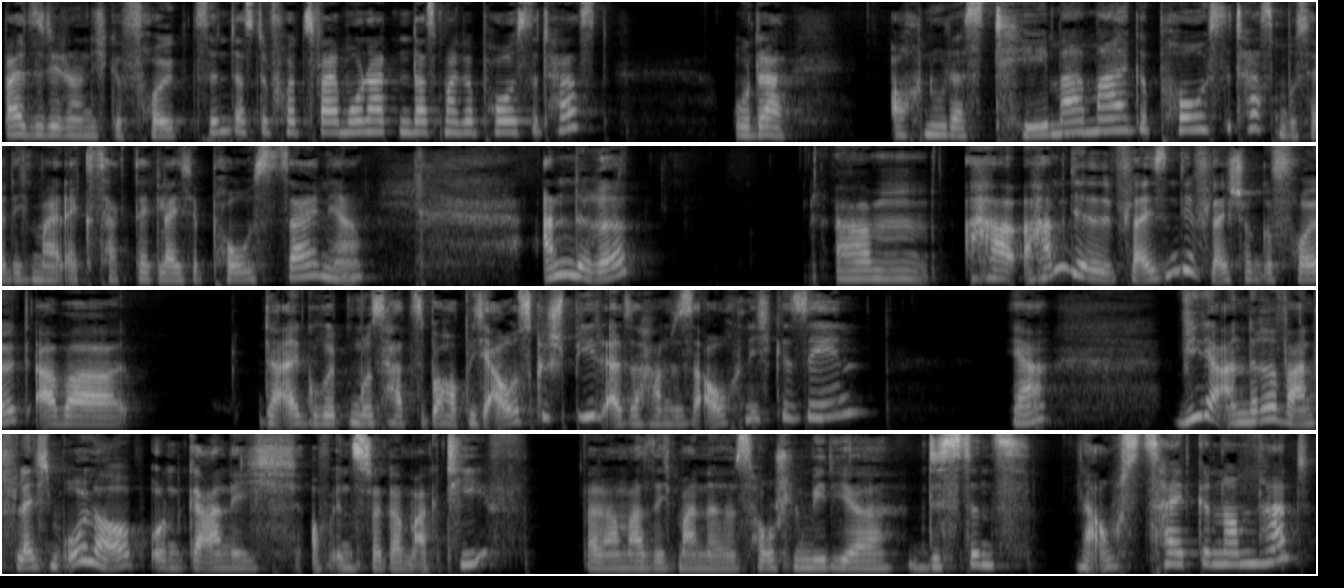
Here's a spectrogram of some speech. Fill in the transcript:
weil sie dir noch nicht gefolgt sind, dass du vor zwei Monaten das mal gepostet hast. Oder auch nur das Thema mal gepostet hast. Muss ja nicht mal exakt der gleiche Post sein, ja. Andere ähm, haben dir, vielleicht sind dir vielleicht schon gefolgt, aber der Algorithmus hat es überhaupt nicht ausgespielt, also haben sie es auch nicht gesehen. Ja. Wieder andere waren vielleicht im Urlaub und gar nicht auf Instagram aktiv, weil man sich mal eine Social Media Distance, eine Auszeit genommen hat.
